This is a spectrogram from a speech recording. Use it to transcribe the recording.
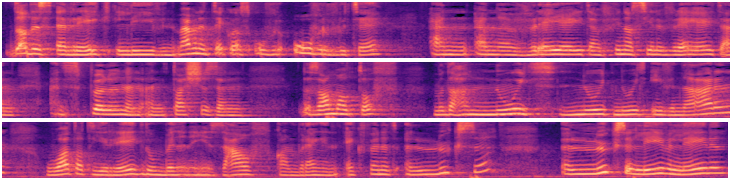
dat is een rijk leven. We hebben het dikwijls over overvloed. Hè? En, en uh, vrijheid en financiële vrijheid en, en spullen en, en tasjes. En, dat is allemaal tof. Maar dat gaat nooit, nooit, nooit evenaren wat dat die rijkdom binnen in jezelf kan brengen. Ik vind het een luxe, een luxe leven leiden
